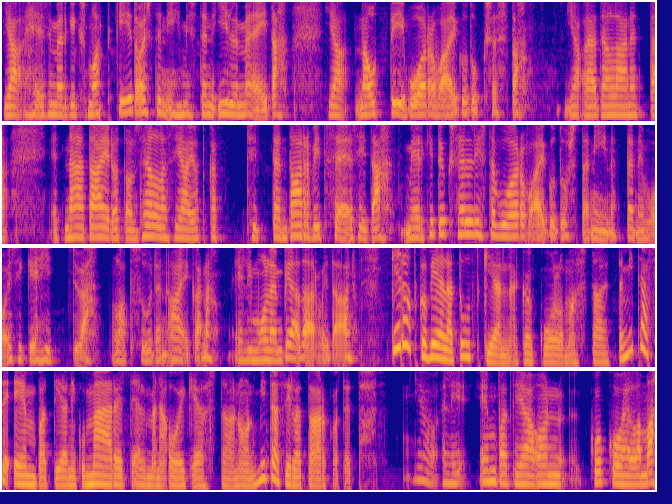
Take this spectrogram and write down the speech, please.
Ja he esimerkiksi matkii toisten ihmisten ilmeitä ja nauttii vuorovaikutuksesta. Ja ajatellaan, että, että nämä taidot on sellaisia, jotka sitten tarvitsee sitä merkityksellistä vuorovaikutusta niin, että ne voisi kehittyä lapsuuden aikana. Eli molempia tarvitaan. Kerrotko vielä tutkijan näkökulmasta, että mitä se empatia niin kuin määritelmänä oikeastaan on? Mitä sillä tarkoitetaan? Joo, eli empatia on kokoelma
